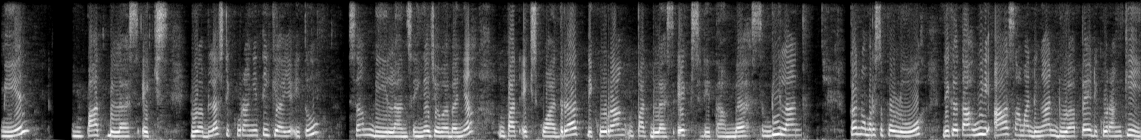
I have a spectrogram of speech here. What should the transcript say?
min 14x 12 dikurangi 3 yaitu 9 sehingga jawabannya 4x kuadrat dikurang 14x ditambah 9 ke nomor 10, diketahui A sama dengan 2P dikurang Q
